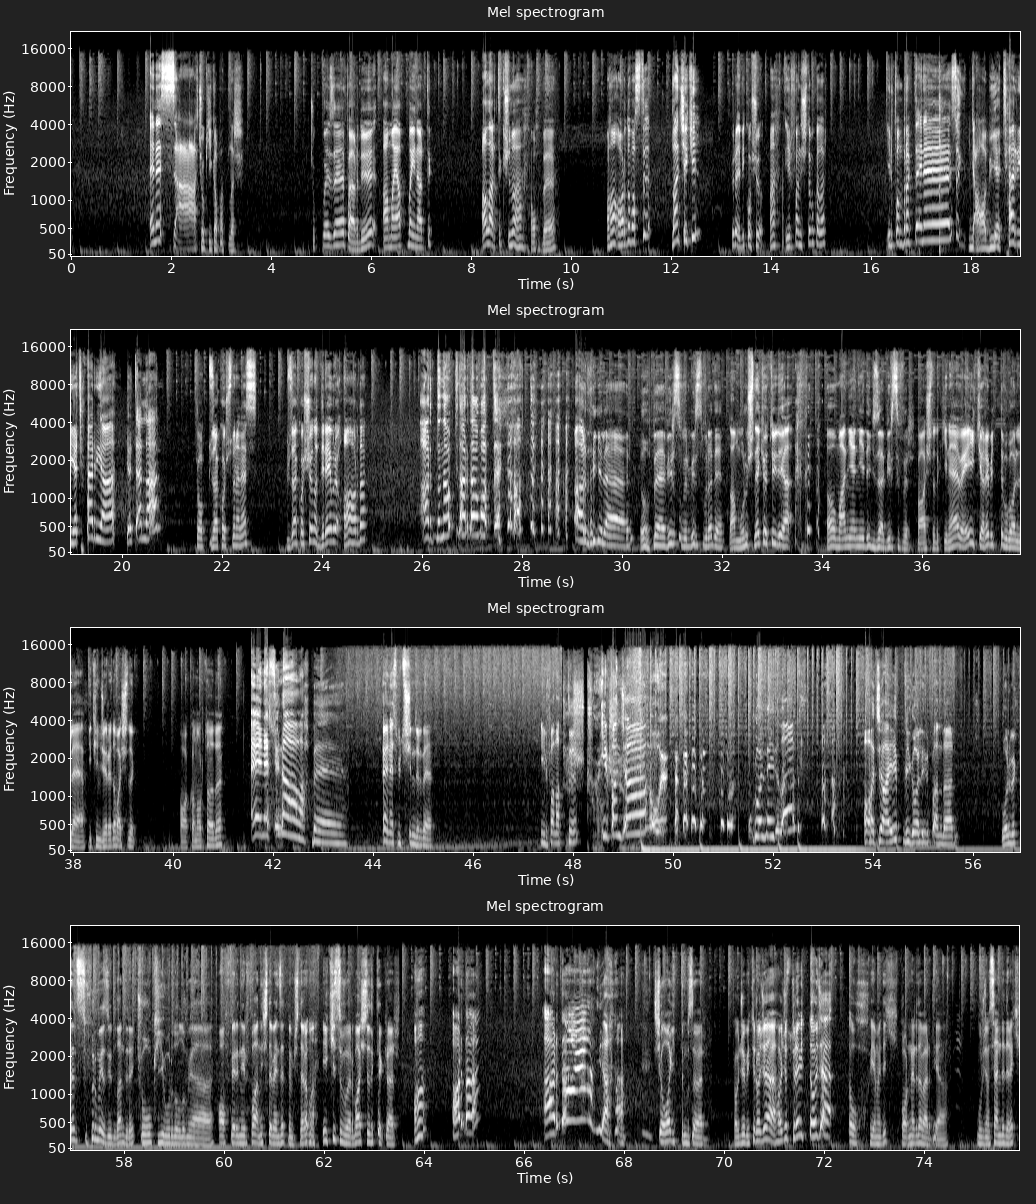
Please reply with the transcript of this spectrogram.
Enes aa, çok iyi kapattılar. Çok beze Ferdi. Ama yapmayın artık. Al artık şunu ha. Oh be. Aha Arda bastı. Lan çekil. Şuraya bir koşu. Ah İrfan işte bu kadar. İrfan bıraktı Enes. Ya abi yeter yeter ya. Yeter lan. Çok güzel koştun Enes. Güzel koşuyor da direğe vuruyor. Aa Arda. Arda ne yaptın Arda ama attı. attı. Arda Güler. Oh be 1-0 1-0 hadi. Lan vuruş ne kötüydü ya. Ama Manyen yedi güzel 1-0. Başladık yine ve ilk yarı bitti bu golle. İkinci yarıda başladık. Hakan ortaladı. Enes Ünal ah be. Enes müthiş indirdi. İrfan attı. İrfan Can. Gol neydi lan? Acayip bir gol İrfan'dan. Golbek'ten sıfır mı yazıyordu lan direkt? Çok iyi vurdu oğlum ya. Aferin İrfan. Hiç de benzetmemişler ama. 2-0 başladık tekrar. Aha Arda. Arda. Ya. Şova gittim bu sefer. Hoca bitir hoca. Hoca süre bitti hoca. Oh yemedik. Korneri de verdi ya. Burcan sen de direkt.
